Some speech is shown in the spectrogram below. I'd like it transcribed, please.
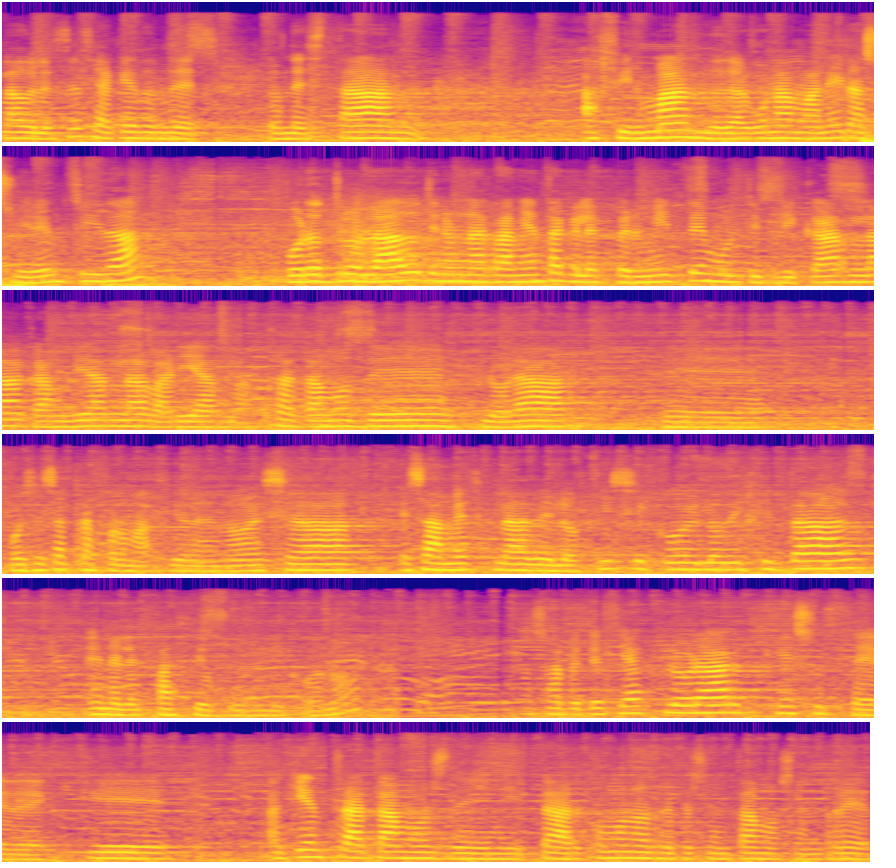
la adolescencia, que es donde, donde están afirmando de alguna manera su identidad, por otro lado tienen una herramienta que les permite multiplicarla, cambiarla, variarla. Tratamos de explorar pues esas transformaciones, ¿no? esa, esa mezcla de lo físico y lo digital en el espacio público. ¿no? Nos apetecía explorar qué sucede, qué, a quién tratamos de imitar, cómo nos representamos en red,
